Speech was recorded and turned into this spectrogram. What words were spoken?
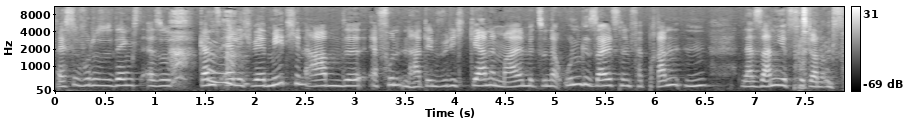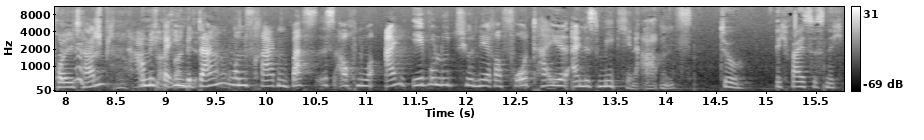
Weißt du, wo du so denkst, also ganz ehrlich, wer Mädchenabende erfunden hat, den würde ich gerne mal mit so einer ungesalzenen, verbrannten Lasagne füttern und foltern und mich bei ihm bedanken und fragen, was ist auch nur ein evolutionärer Vorteil eines Mädchenabends? Du, ich weiß es nicht.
